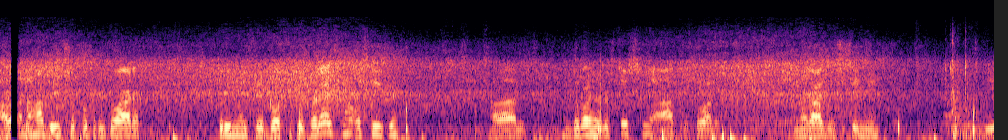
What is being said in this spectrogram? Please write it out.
Але нагадую, що по тротуарах потрібно йти досить обережно, оскільки дороги розчищені, а тротуари наразі ще ні. І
